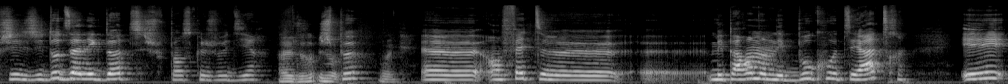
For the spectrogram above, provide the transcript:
j'ai d'autres anecdotes je pense que je veux dire. Je peux euh, en fait euh, mes parents m'emmenaient beaucoup au théâtre et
